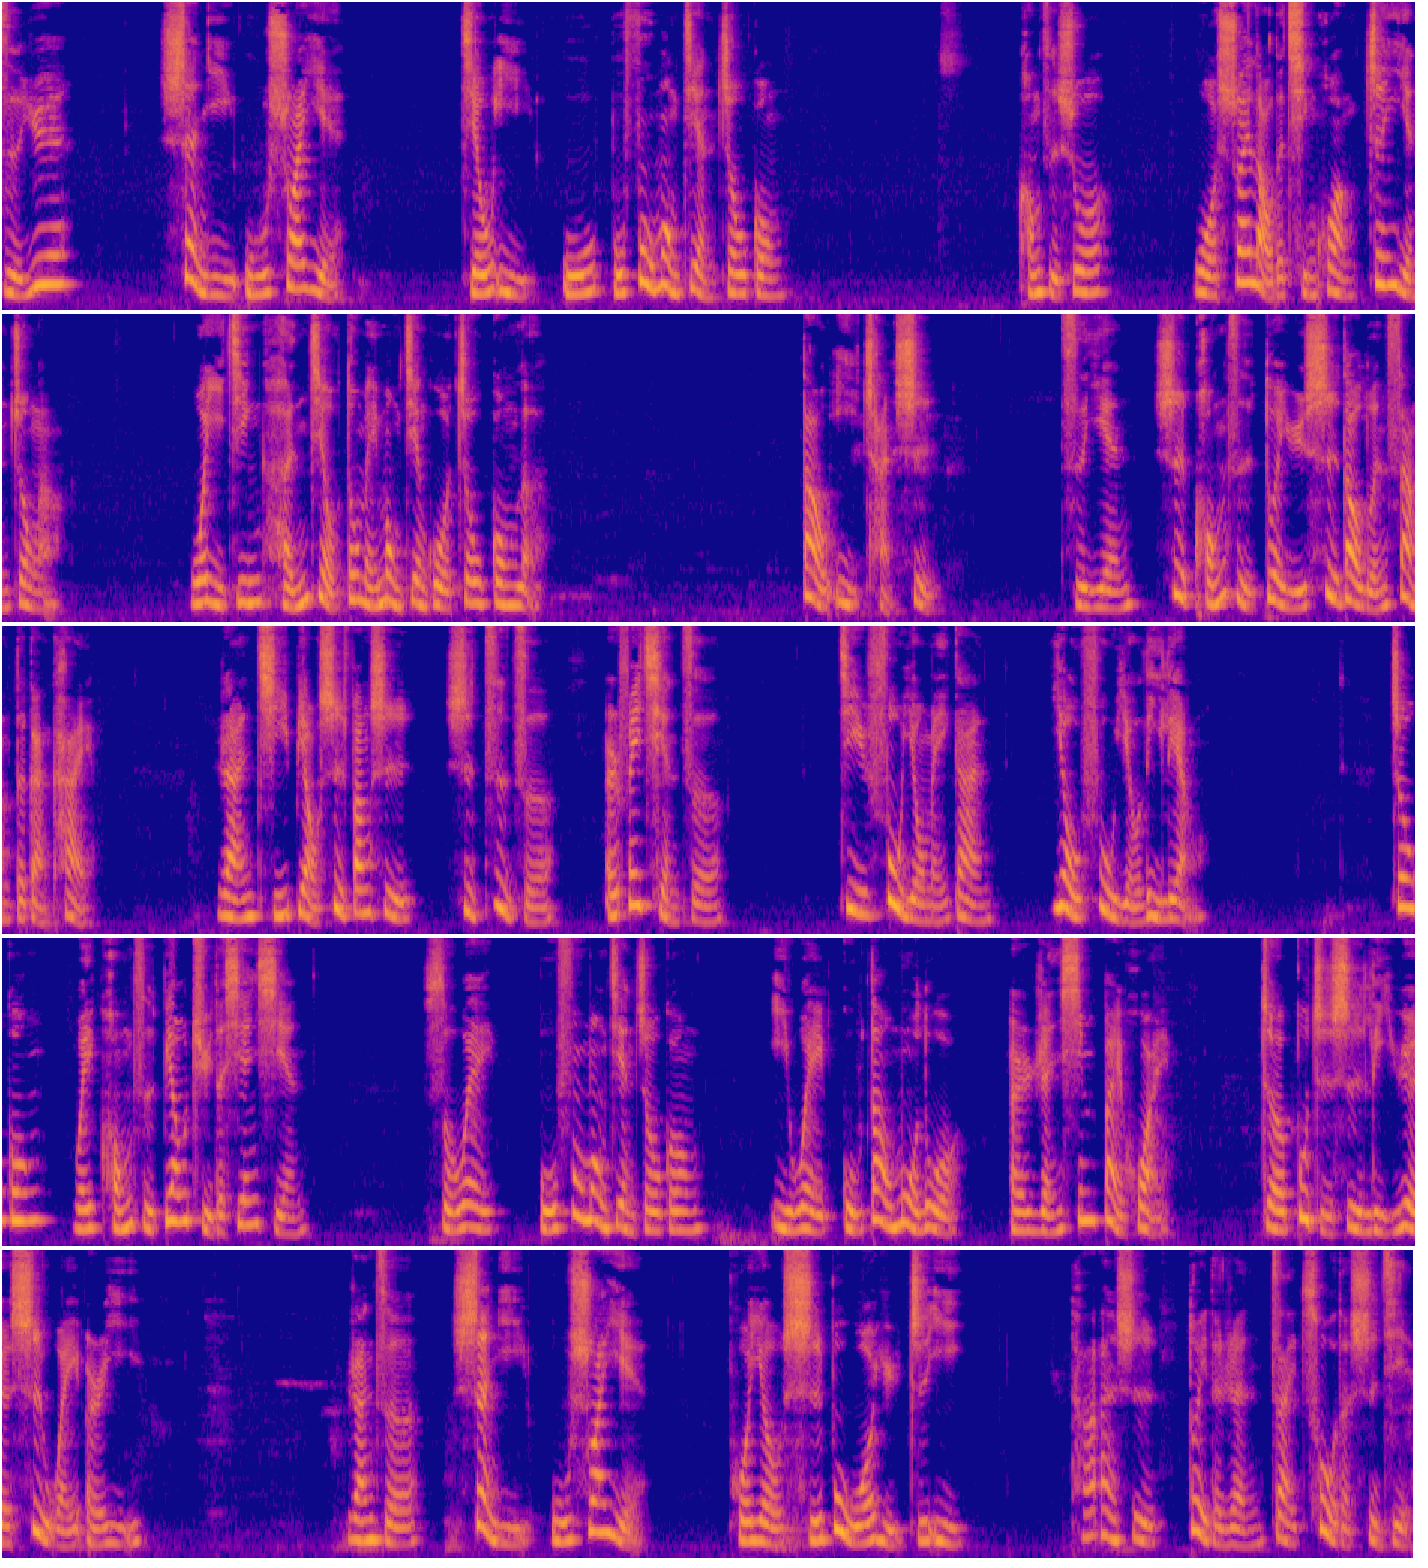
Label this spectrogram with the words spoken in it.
子曰：“甚矣吾衰也！久矣，吾不复梦见周公。”孔子说：“我衰老的情况真严重啊！我已经很久都没梦见过周公了。”道义阐释，此言是孔子对于世道沦丧的感慨。然其表示方式是自责，而非谴责，既富有美感，又富有力量。周公为孔子标举的先贤，所谓“不复梦见周公”，意为古道没落而人心败坏，这不只是礼乐视为而已。然则甚矣无衰也，颇有时不我与之意。他暗示对的人在错的世界。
